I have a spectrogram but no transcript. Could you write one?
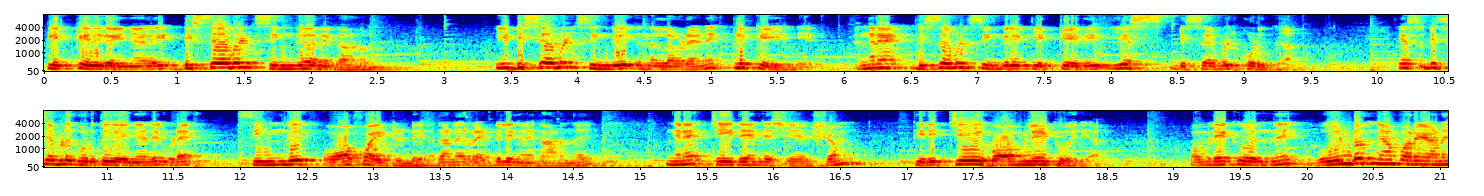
ക്ലിക്ക് ചെയ്ത് കഴിഞ്ഞാൽ ഡിസേബിൾ സിങ്ക് എന്ന് കാണും. ഈ ഡിസേബിൾ സിങ്ക് എന്നുള്ളവിടെയാണ് ക്ലിക്ക് ചെയ്യേണ്ടത്. അങ്ങനെ ഡിസേബിൾ സിങ്കിൽ ക്ലിക്ക് ചെയ്ത് യെസ് ഡിസേബിൾ കൊടുക്കുക. യെസ് ഡിസേബിൾ കൊടുത്തു കഴിഞ്ഞാൽ ഇവിടെ സിങ്ക് ഓഫ് ആയിട്ടുണ്ട്. അതാണ് റെഡിൽ ഇങ്ങനെ കാണുന്നത്. ഇങ്ങനെ ചെയ്തതിന്റെ ശേഷം തിരിച്ച് ഹോമിലേക്ക് വരിക. ഹോമിലേക്ക് വന്ന് വീണ്ടും ഞാൻ പറയാണ്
